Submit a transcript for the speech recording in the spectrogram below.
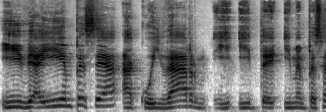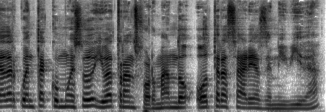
y de ahí empecé a, cuidar y, y, me empecé a dar cuenta cómo eso iba transformando otras áreas de mi vida,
